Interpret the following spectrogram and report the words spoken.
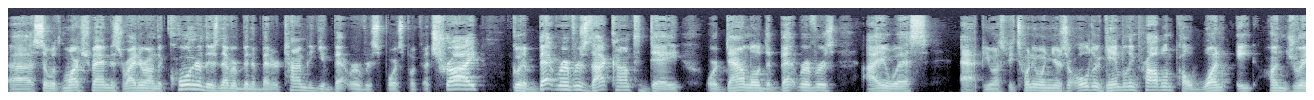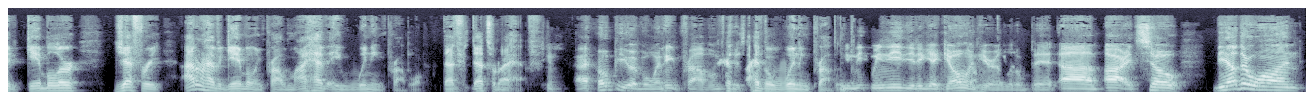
Uh, so with March Madness right around the corner, there's never been a better time to give Bet Rivers Sportsbook a try. Go to betrivers.com today or download the Bet Rivers iOS app. You must be 21 years or older. Gambling problem? Call 1 800 Gambler. Jeffrey, I don't have a gambling problem. I have a winning problem. That's that's what I have. I hope you have a winning problem. I have a winning problem. We need, we need you to get going here a little bit. Um, all right. So the other one,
